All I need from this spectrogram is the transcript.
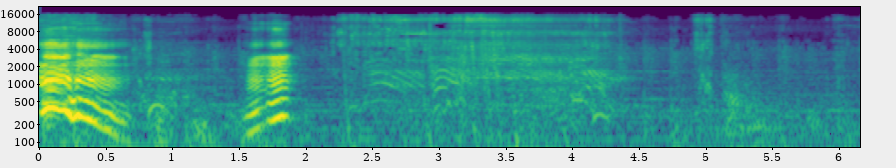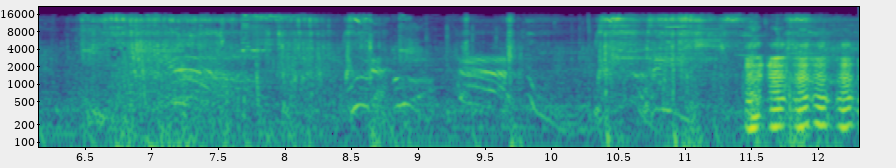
Mm. Mm-mm. Mm-mm-mm-mm-mm.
